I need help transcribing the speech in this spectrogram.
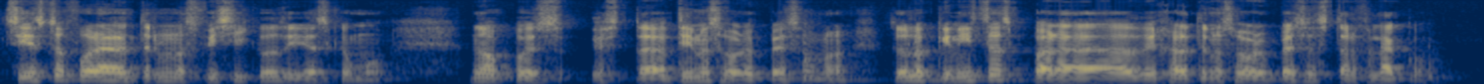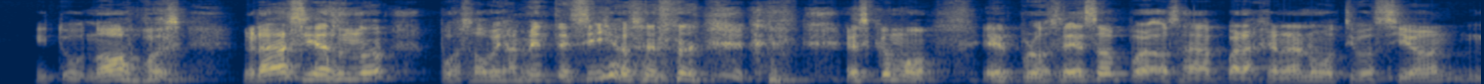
si esto fuera en términos físicos, dirías como, no, pues está, tienes sobrepeso, ¿no? Entonces lo que necesitas para dejar de tener sobrepeso es estar flaco. Y tú, no, pues gracias, ¿no? Pues obviamente sí, es como el proceso, o sea, para generar motivación,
